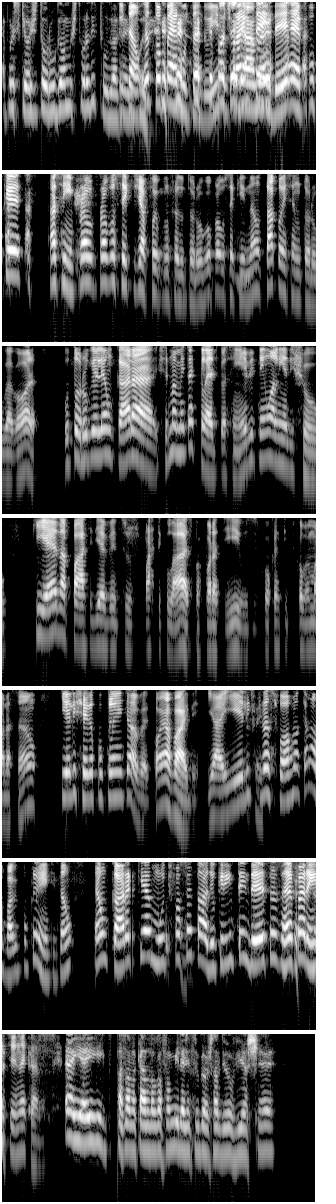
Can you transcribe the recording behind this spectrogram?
é- é por isso que hoje Toruga é uma mistura de tudo, eu. Então, eu tô perguntando Pra isso pra chegar, né? entender, é porque, assim, pra, pra você que já foi um show do Torugo, ou pra você que não tá conhecendo o Torugo agora, o Torugo, ele é um cara extremamente eclético, assim, ele tem uma linha de show que é na parte de eventos particulares, corporativos, qualquer tipo de comemoração, que ele chega pro cliente, ó, velho, qual é a vibe? E aí ele Perfeito. transforma aquela vibe pro cliente. Então, é um cara que é muito facetado. Eu queria entender essas referências, né, cara? É, e aí passava carnaval com a família, a gente sempre gostava de ouvir axé,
